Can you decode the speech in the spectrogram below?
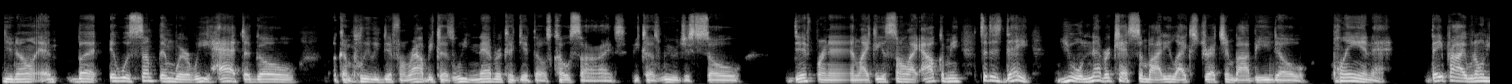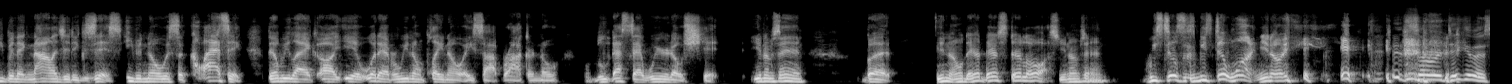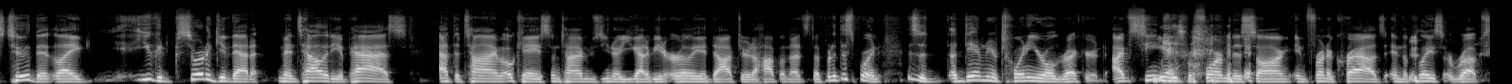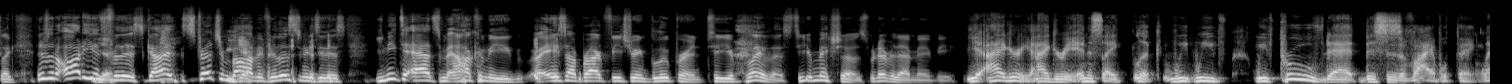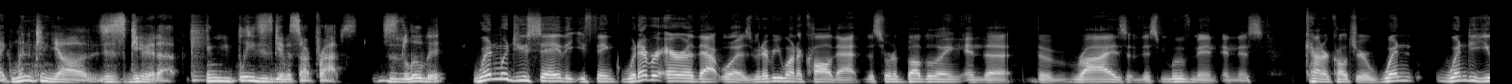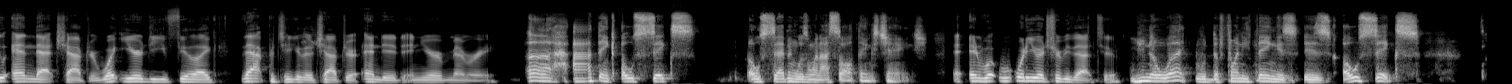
you know, and but it was something where we had to go a completely different route because we never could get those cosigns because we were just so different. And like this song like Alchemy, to this day, you will never catch somebody like Stretch and Bobbito playing that. They probably don't even acknowledge it exists, even though it's a classic. They'll be like, oh yeah, whatever. We don't play no Aesop rock or no that's that weirdo shit. You know what I'm saying? But you know, they're they're they're lost. You know what I'm saying? We still we still won. You know, it's so ridiculous too that like you could sort of give that mentality a pass at the time, okay, sometimes you know you got to be an early adopter to hop on that stuff. But at this point, this is a, a damn near twenty year old record. I've seen yes. you perform this song in front of crowds, and the place erupts. Like there's an audience yeah. for this, guy. Stretch and Bob, yeah. if you're listening to this, you need to add some Alchemy, uh, Aesop Rock featuring Blueprint to your playlist, to your mix shows, whatever that may be. Yeah, I agree. I agree. And it's like, look, we we've we've proved that this is a viable thing. Like, when can y'all just give it up? Can you please just give us our props? Just a little bit when would you say that you think whatever era that was, whatever you want to call that, the sort of bubbling and the the rise of this movement and this counterculture, when when do you end that chapter? What year do you feel like that particular chapter ended in your memory? Uh, I think 06, 07 was when I saw things change. And what what do you attribute that to? You know what? The funny thing is is 06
